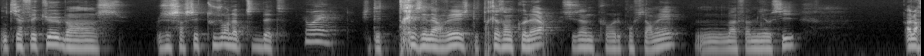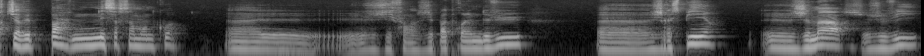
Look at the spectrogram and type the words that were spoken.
et qui a fait que ben, je, je cherchais toujours la petite bête. Ouais. J'étais très énervé, j'étais très en colère. Suzanne pourrait le confirmer, ma famille aussi alors qu'il n'y avait pas nécessairement de quoi. Euh, j'ai pas de problème de vue, euh, je respire, je marche, je vis,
